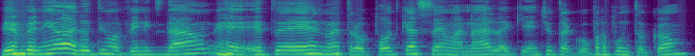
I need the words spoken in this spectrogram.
Bienvenidos al último Phoenix Down. Este es nuestro podcast semanal aquí en chutacupas.com.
